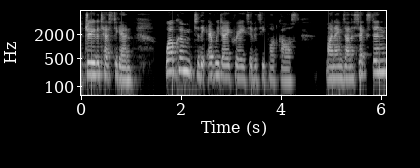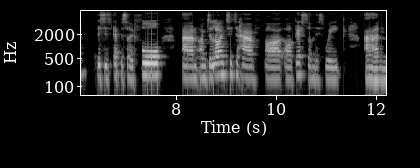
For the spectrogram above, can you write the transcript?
do the test again. Welcome to the Everyday Creativity Podcast. My name's Anna Sexton. This is episode four, and I'm delighted to have our, our guest on this week. And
